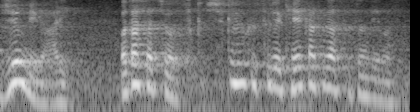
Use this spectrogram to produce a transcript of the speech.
準備があり私たちを祝福する計画が進んでいます。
